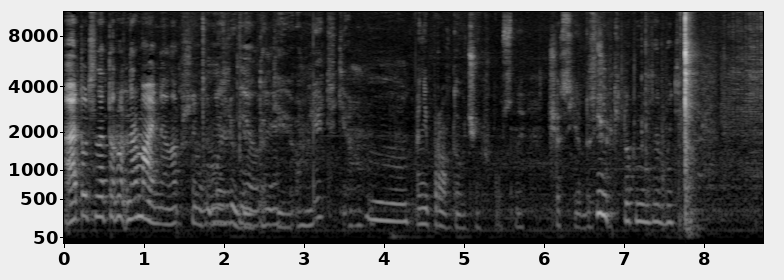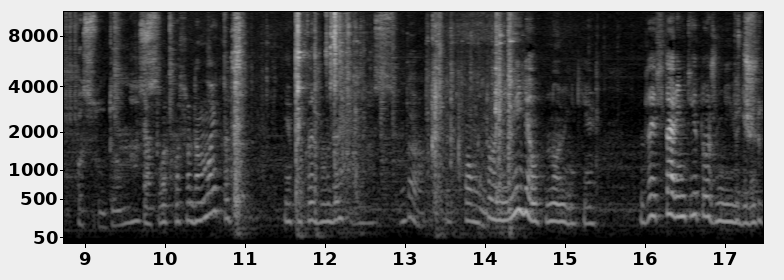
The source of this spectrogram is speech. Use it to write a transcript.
А тут с натур- нормальной лапши мы любим сделали. такие омлетики. М, Они правда очень вкусные. Сейчас я дочу. Сливки только не забыть. Посуда у нас. Так, вот посудомойка. Я покажу, да? Да, это Кто помыть. не видел, новенькие. Да и старенькие тоже не видели.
